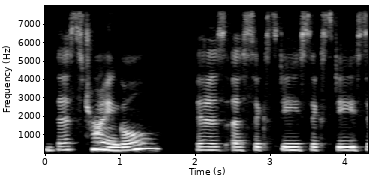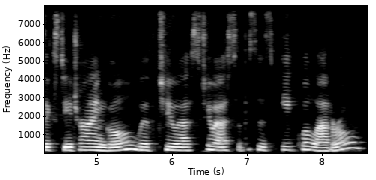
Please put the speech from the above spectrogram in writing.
this triangle is a 60, 60, 60 triangle with 2s, 2s. So this is equilateral.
